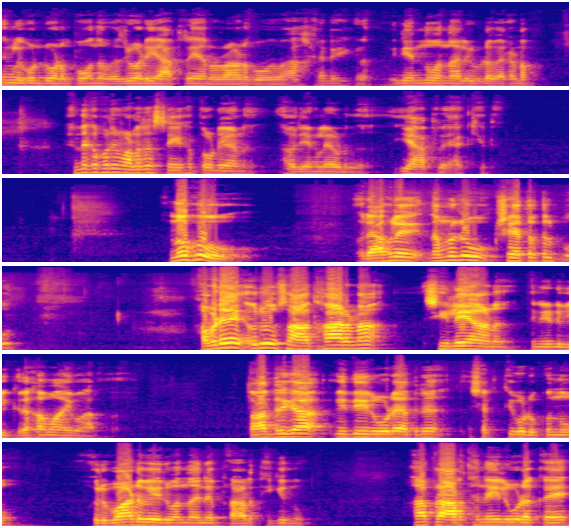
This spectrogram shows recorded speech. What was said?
നിങ്ങൾ കൊണ്ടുപോകണം പോകുന്ന ഒരുപാട് യാത്ര ചെയ്യാനുള്ളതാണ് പോകുന്നത്. ആഹാരം കഴിക്കണം. ഇനി എന്ന് വന്നാലും ഇവിടെ വരണം. എന്നൊക്കെ പറഞ്ഞ് വളരെ സ്നേഹത്തോടെയാണ് അവർ ഞങ്ങളെ അവിടുന്ന് യാത്രയാക്കിയത്. നോക്കൂ രാഹുലെ നമ്മളൊരു ക്ഷേത്രത്തിൽ പോകും. അവിടെ ഒരു സാധാരണ ശിലയാണ് പിന്നീട് വിഗ്രഹമായി മാറുന്നത്. താന്ത്രിക വിധിയിലൂടെ അതിന് ശക്തി കൊടുക്കുന്നു. ഒരുപാട് പേര് വന്ന് അതിനെ പ്രാർത്ഥിക്കുന്നു. ആ പ്രാർത്ഥനയിലൂടെ ഒക്കെ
